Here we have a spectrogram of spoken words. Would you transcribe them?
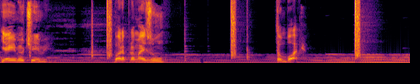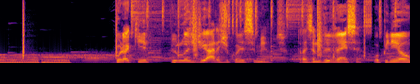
E aí, meu time? Bora para mais um? Então bora. Por aqui, pílulas diárias de conhecimento, trazendo vivência, opinião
